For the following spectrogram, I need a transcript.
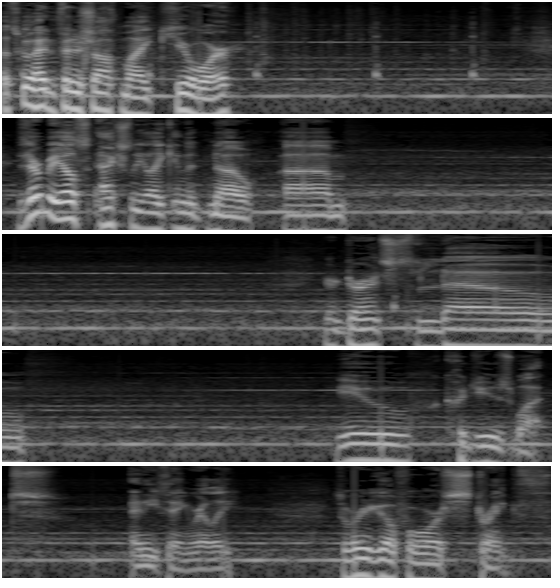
let's go ahead and finish off my cure. Is everybody else actually, like, in the... No. Um... Your endurance low. You could use what? Anything, really. So we're going to go for strength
